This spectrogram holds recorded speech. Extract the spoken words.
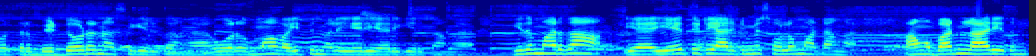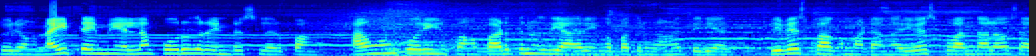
ஒருத்தர் பெட்டோட நசுங்கி இருக்காங்க ஒரு அம்மா வயிற்று மேலே ஏறி இறக்கி இருக்காங்க இது மாதிரி தான் ஏ ஏற்றிட்டு சொல்ல மாட்டாங்க. அவங்க பாட்டு லாரி எடுத்துன்னு போயிடுவாங்க. நைட் டைம் எல்லாம் பொறுகிற இன்ட்ரெஸ்ட்ல இருப்பாங்க. அவங்களும் பொறுங்கி இருப்பாங்க. படுத்துனது யார்? எங்கே பார்த்துருக்காங்கன்னு தெரியாது. ரிவர்ஸ் பார்க்க மாட்டாங்க. ரிவர்ஸ் வந்தாலும் ச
